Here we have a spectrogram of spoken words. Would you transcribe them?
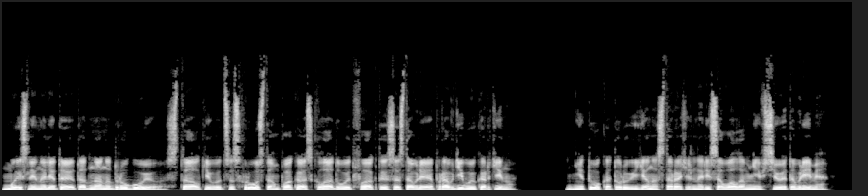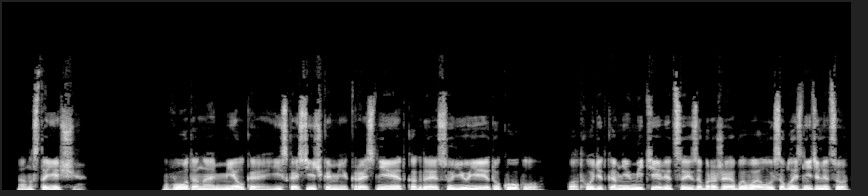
Мысли налетают одна на другую, сталкиваются с хрустом, пока складывают факты, составляя правдивую картину. Не ту, которую Яна старательно рисовала мне все это время, а настоящую. Вот она, мелкая и с косичками, краснеет, когда я сую ей эту куклу, подходит ко мне в метелице, изображая бывалую соблазнительницу,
